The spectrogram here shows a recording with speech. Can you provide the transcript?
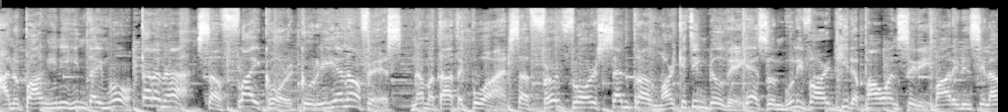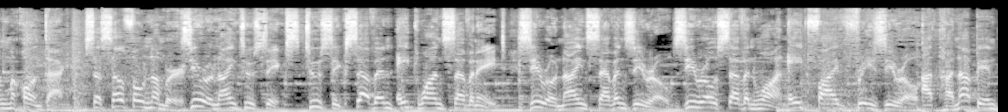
ano pa ang hinihintay mo? Tara na sa Flycore Korean Office na matatagpuan matatagpuan sa third floor Central Marketing Building, Quezon Boulevard, Kidapawan City. Mari din silang makontak sa cellphone number 0926-267-8178, 0970-071-8530 at hanapin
